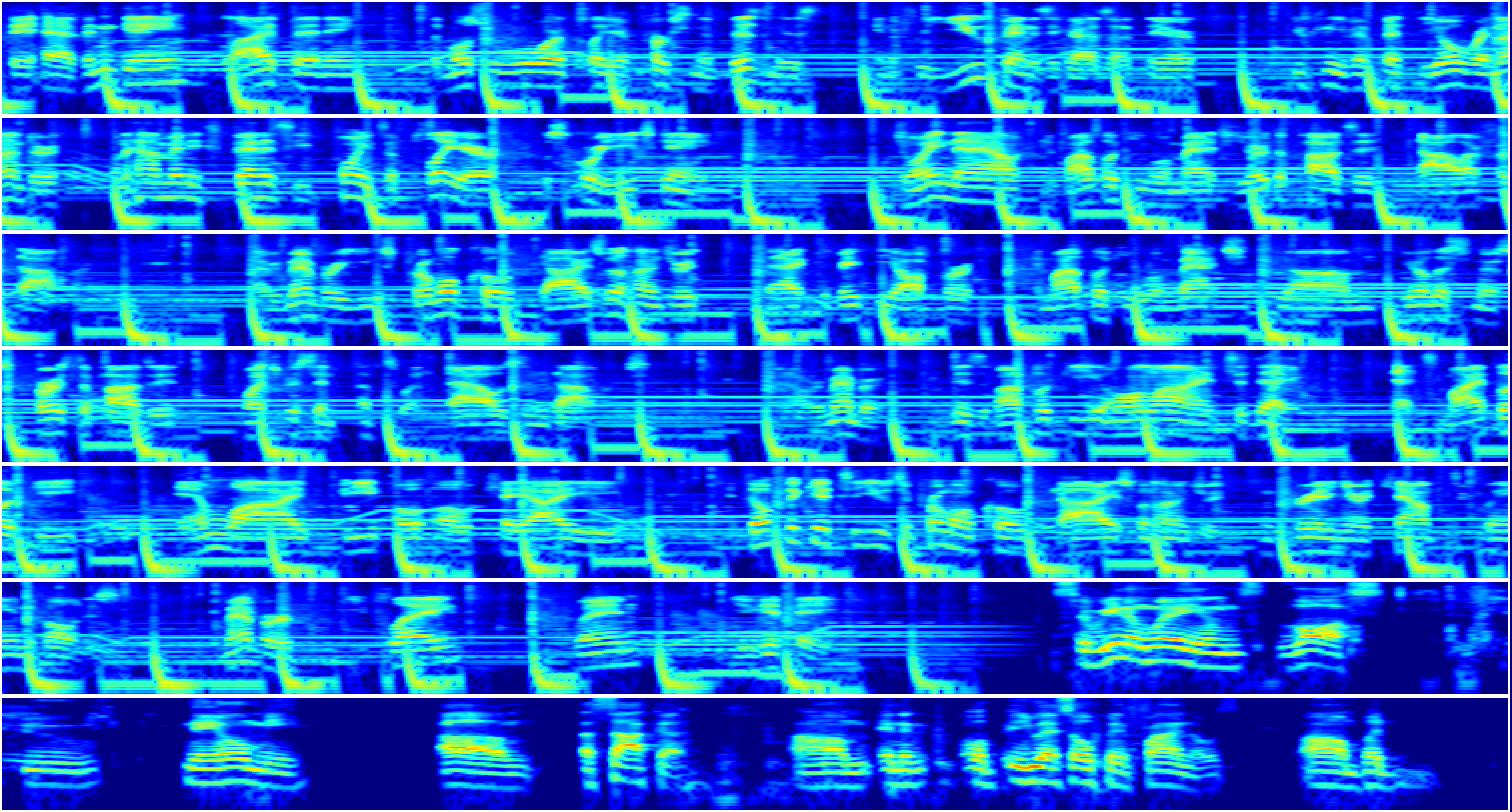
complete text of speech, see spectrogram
They have in-game live betting, the most reward player perks in the business, and for you fantasy guys out there, you can even bet the over and under on how many fantasy points a player will score each game. Join now, and MyBookie will match your deposit dollar for dollar. Remember, use promo code GUYS100 to activate the offer, and MyBookie will match um, your listeners' first deposit 100% up to $1,000. Now remember, visit MyBookie online today. That's MyBookie, M-Y-B-O-O-K-I-E. And don't forget to use the promo code GUYS100 when creating your account to claim the bonus. Remember, you play, you win, you get paid. Serena Williams lost to Naomi um, Osaka um, in the U.S. Open Finals, um, but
